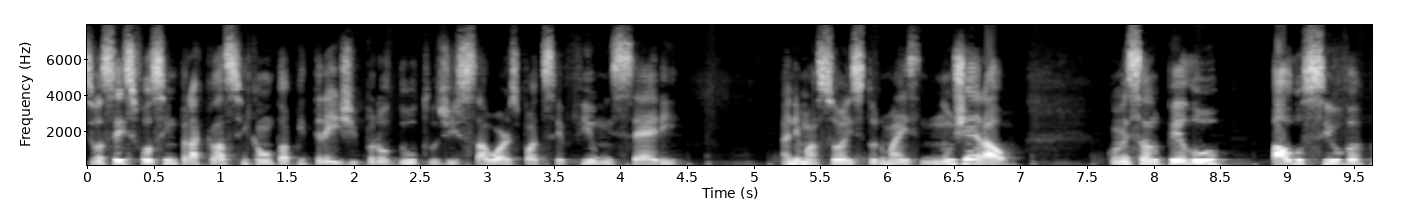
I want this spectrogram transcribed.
Se vocês fossem para classificar um top 3 de produtos de Star Wars, pode ser filme, série, animações e tudo mais, no geral. Começando pelo Paulo Silva.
